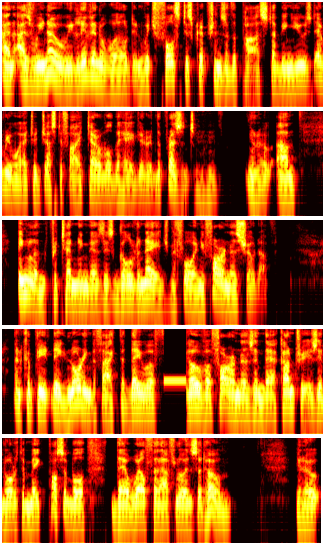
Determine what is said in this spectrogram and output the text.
And as we know, we live in a world in which false descriptions of the past are being used everywhere to justify terrible behavior in the present. Mm-hmm. You know, um, England pretending there's this golden age before any foreigners showed up, and completely ignoring the fact that they were over foreigners in their countries in order to make possible their wealth and affluence at home. You know,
